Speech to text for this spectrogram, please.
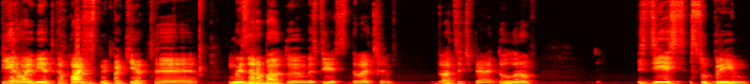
Первая ветка, базисный пакет, мы зарабатываем здесь, давайте, 25 долларов. Здесь Supreme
